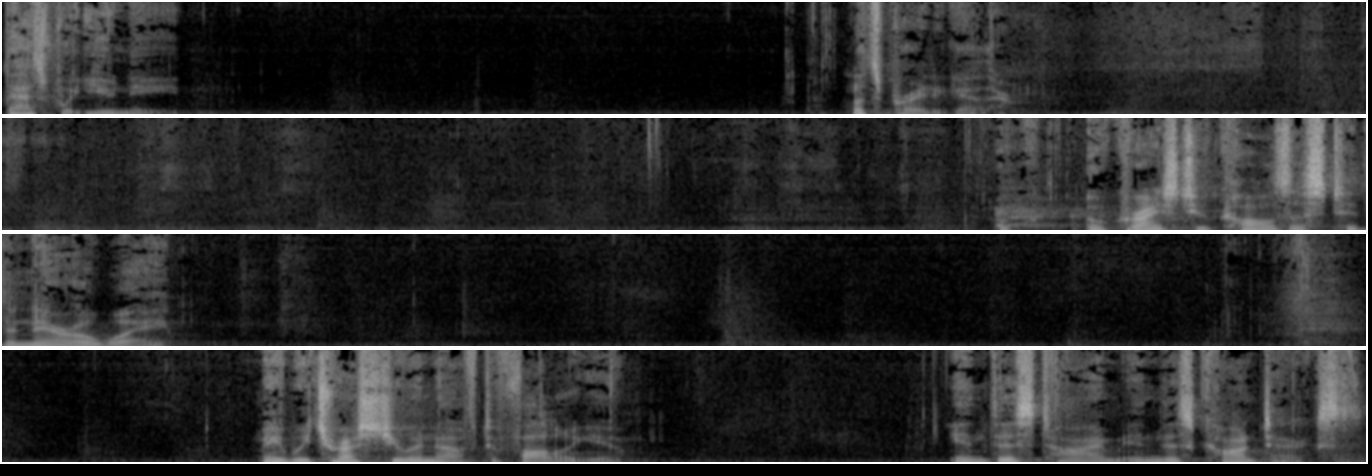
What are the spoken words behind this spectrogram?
That's what you need. Let's pray together. O Christ who calls us to the narrow way. May we trust you enough to follow you in this time, in this context,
